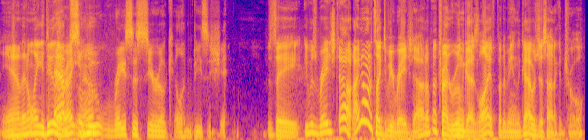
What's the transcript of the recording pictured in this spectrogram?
Yeah, they don't let you do that, right? You Absolute know? racist serial killing piece of shit. He was a he was raged out. I know what it's like to be raged out. I'm not trying to ruin the guy's life, but I mean the guy was just out of control.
